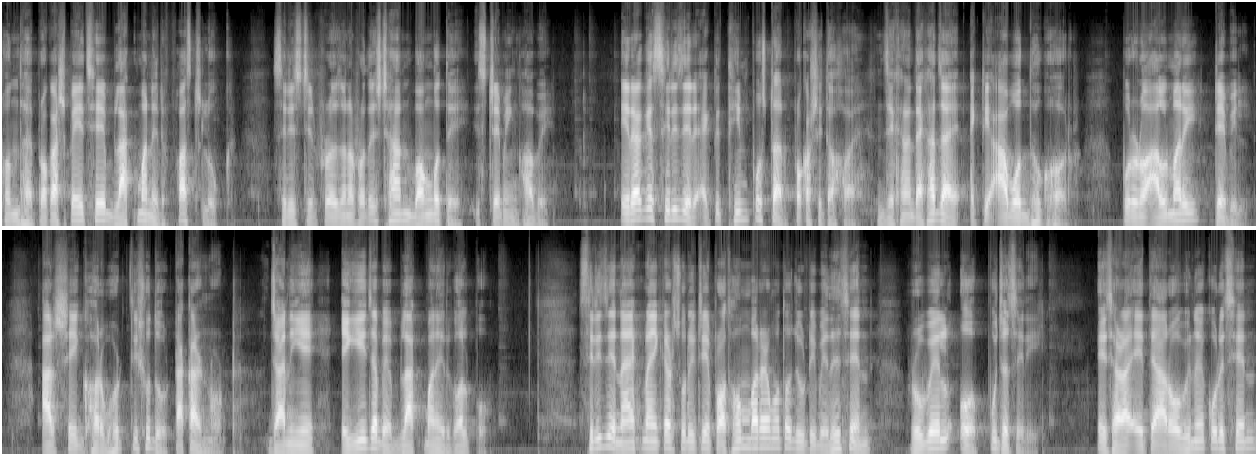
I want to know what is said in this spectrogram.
সন্ধ্যায় প্রকাশ পেয়েছে ব্ল্যাক মানির ফার্স্ট লুক। সিরিজটির প্রযোজনা প্রতিষ্ঠান বঙ্গতে স্ট্রিমিং হবে। এর আগে সিরিজের একটি থিম পোস্টার প্রকাশিত হয়, যেখানে দেখা যায় একটি আবদ্ধ ঘর, পুরনো আলমারি, টেবিল, আর সেই ঘর ভর্তি শুধু টাকার নোট, যা নিয়ে এগিয়ে যাবে ব্ল্যাক মানির গল্প। সিরিজে নায়ক নায়িকার চরিত্রে প্রথমবারের মতো জুটি বেঁধেছেন রুবেল ও পূজাচেরি এছাড়া এতে আরও অভিনয় করেছেন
